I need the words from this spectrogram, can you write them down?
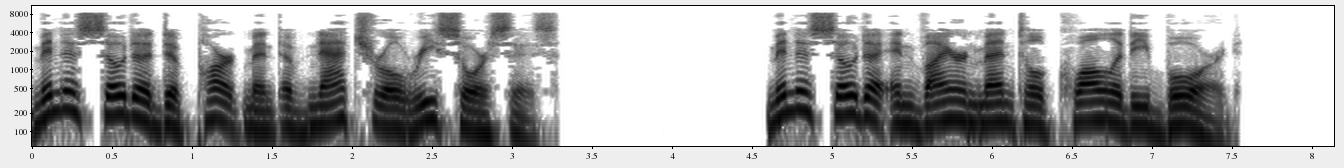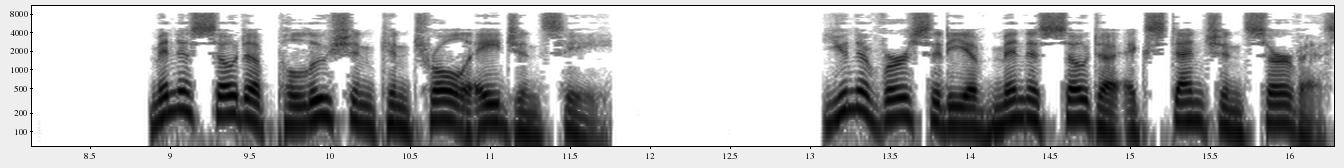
Minnesota Department of Natural Resources Minnesota Environmental Quality Board Minnesota Pollution Control Agency University of Minnesota Extension Service.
